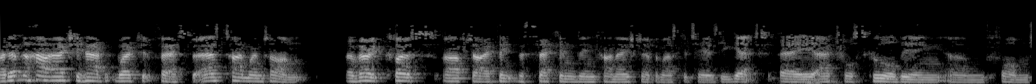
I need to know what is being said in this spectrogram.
I don't know how it actually had worked at first, but as time went on, a very close after I think the second incarnation of the Musketeers, you get a actual school being um, formed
